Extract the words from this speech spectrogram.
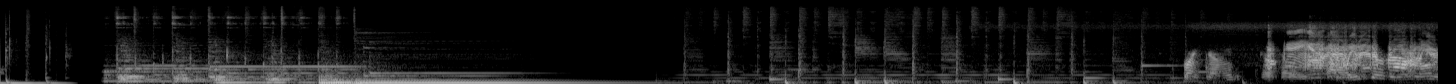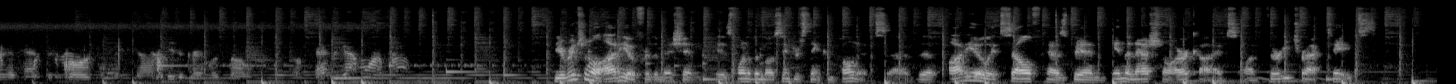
Point, Tony. Go, Tony. Uh, we had a problem here. It has to close and the uh, heater vent was low. Okay, we got more problem. The original audio for the mission is one of the most interesting components. Uh, the audio itself has been in the National Archives on 30 track tapes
